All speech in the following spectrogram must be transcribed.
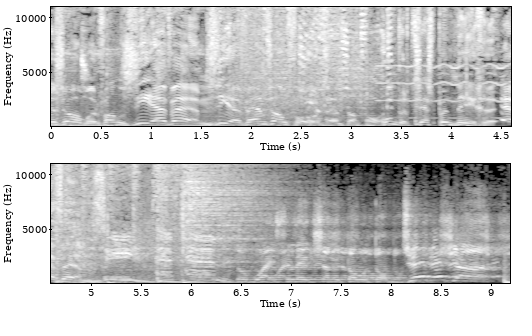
hete zomer van ZFM. ZFM Zandvoort. ZFM Zandvoort. 106.9 FM. ZFM. The boy selection without objection.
